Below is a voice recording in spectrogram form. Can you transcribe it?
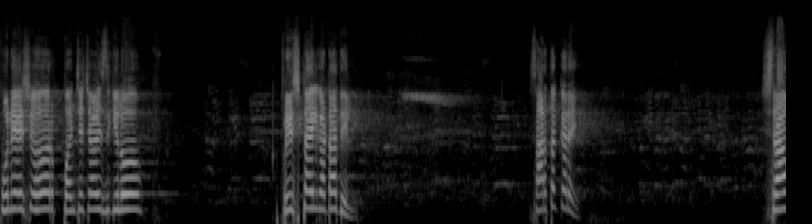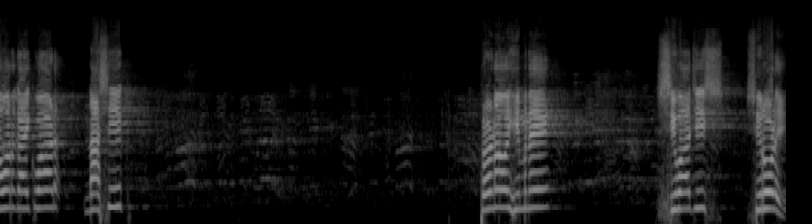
पुणे शहर पंचेचाळीस किलो. फ्रीस्टाईल गटातील. सार्थक करे. श्रावण गायकवाड नाशिक. प्रणव हिमने शिवाजी शिरोळे.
